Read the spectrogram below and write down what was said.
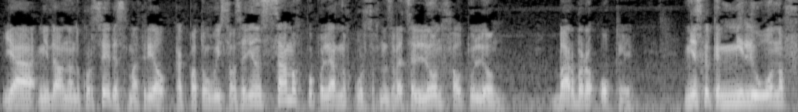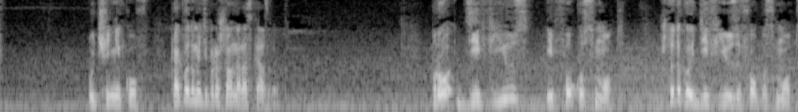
Я недавно на Курсере смотрел, как потом выяснилось, один из самых популярных курсов, называется Learn How to Learn, Барбара Окли. Несколько миллионов учеников. Как вы думаете, про что она рассказывает? Про diffuse и mode. Что такое diffuse и mode?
